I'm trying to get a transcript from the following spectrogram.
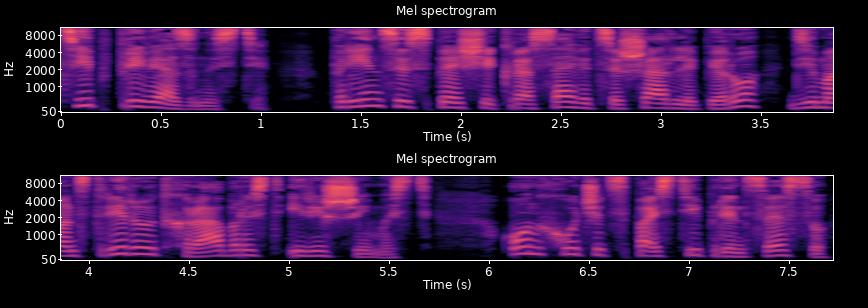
Тип привязанности. Принцы спящей красавицы Шарля Перо демонстрируют храбрость и решимость — он хочет спасти принцессу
